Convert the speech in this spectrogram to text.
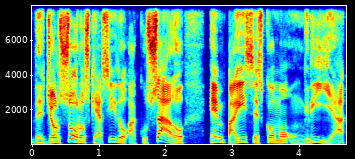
de George Soros que ha sido acusado en países como Hungría,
